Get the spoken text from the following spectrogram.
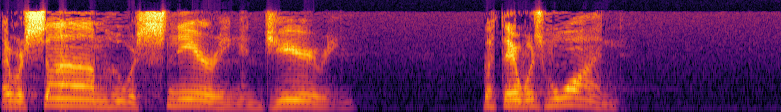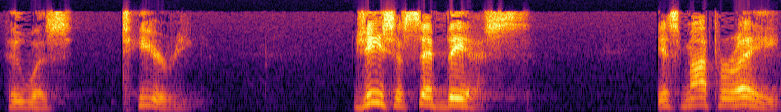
There were some who were sneering and jeering. But there was one who was tearing. Jesus said this It's my parade,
